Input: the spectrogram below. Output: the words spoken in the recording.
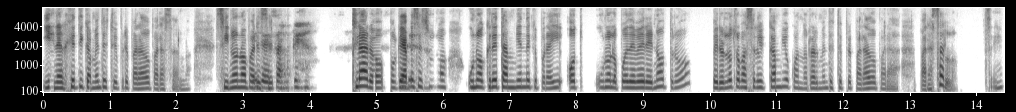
y energéticamente estoy preparado para hacerlo. Si no, no interesante, Claro, porque a veces uno, uno cree también de que por ahí ot- uno lo puede ver en otro, pero el otro va a hacer el cambio cuando realmente esté preparado para, para hacerlo. ¿sí?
